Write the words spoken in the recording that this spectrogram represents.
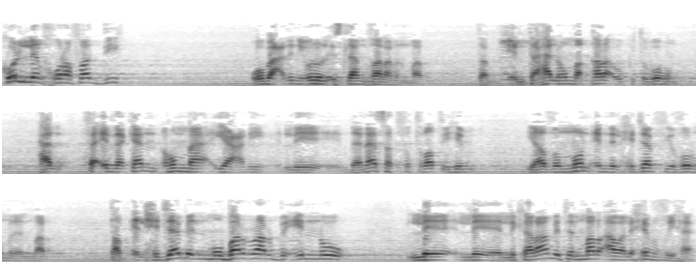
كل الخرافات دي وبعدين يقولوا الإسلام ظلم المرء. طب انت هل هم قرأوا كتبهم هل فإذا كان هم يعني لدناسة فطرتهم يظنون إن الحجاب في ظلم للمرأة طب الحجاب المبرر بإنه. لكرامة المرأة ولحفظها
